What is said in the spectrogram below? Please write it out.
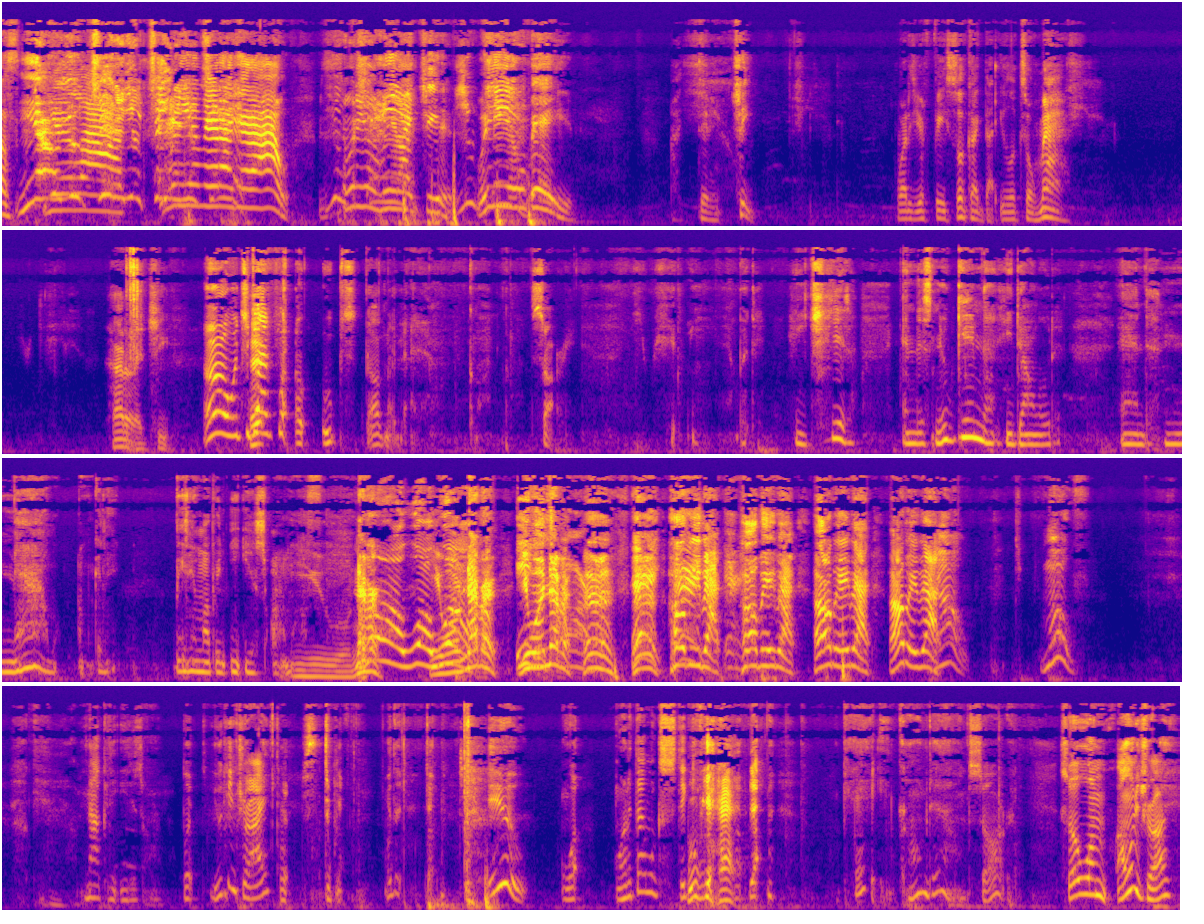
Lost. No, you you cheated, you cheated, What do you you mean I cheated. get out? You what do you mean I cheated. cheated? You what do you mean? I didn't cheat. Why does your face look like that? You look so mad. How did I cheat? Oh, what you Eh. guys? Oh, oops. Was my bad. Come on. Sorry. You hit me. But he cheated in this new game that he downloaded. And now I'm going to beat him up and eat his arm. You will never. Whoa, whoa, you whoa. will never. Eat You will never. Uh, uh, Hey, hold hey, me back. hey. Hold me back. Hold me back. Hold me back. No. Move. Okay, I'm not going to eat his arm. But you can try. Stupid. What the, ew. What? Why did that look sticky? Move your head. Okay, calm down. Sorry. So, um, I want to try.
